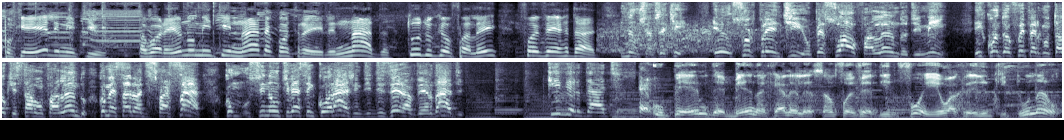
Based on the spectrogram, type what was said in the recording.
Porque ele mentiu. Agora, eu não menti nada contra ele, nada. Tudo que eu falei foi verdade. Não, chefe, é que eu surpreendi o pessoal falando de mim. E quando eu fui perguntar o que estavam falando, começaram a disfarçar, como se não tivessem coragem de dizer a verdade. Que verdade. É, o PMDB naquela eleição foi vendido. Foi, eu acredito que tu não.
